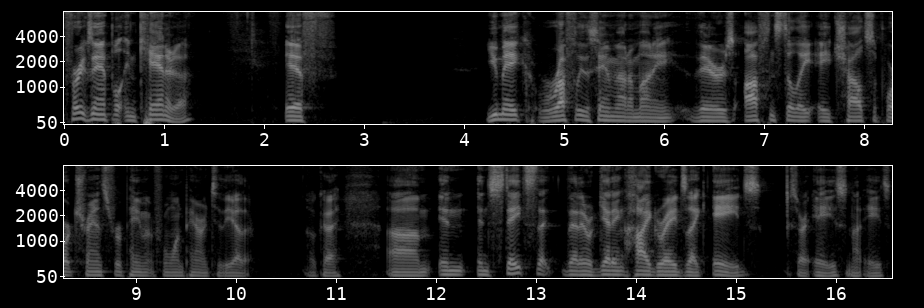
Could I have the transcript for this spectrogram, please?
for example, in Canada, if you make roughly the same amount of money, there's often still a, a child support transfer payment from one parent to the other. Okay. Um, in in states that, that are getting high grades like AIDS, sorry, A's, not AIDS,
